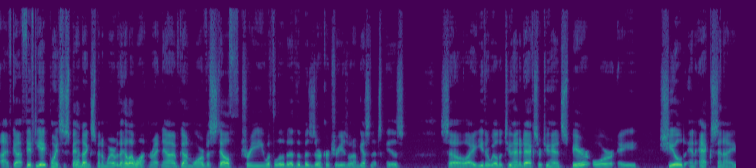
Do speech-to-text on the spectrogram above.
I've got 58 points to spend. I can spend them wherever the hell I want. And right now, I've gone more of a stealth tree with a little bit of the berserker tree, is what I'm guessing it is. So I either wield a two-handed axe or two-handed spear, or a shield and axe, and I,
